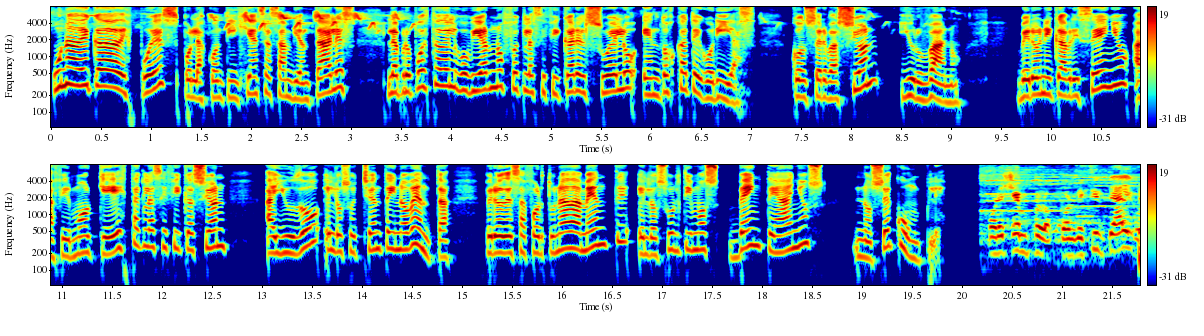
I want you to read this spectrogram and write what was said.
Una década después, por las contingencias ambientales, la propuesta del gobierno fue clasificar el suelo en dos categorías, conservación y urbano. Verónica Briceño afirmó que esta clasificación ayudó en los 80 y 90, pero desafortunadamente en los últimos 20 años no se cumple. Por ejemplo, por decirte algo,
